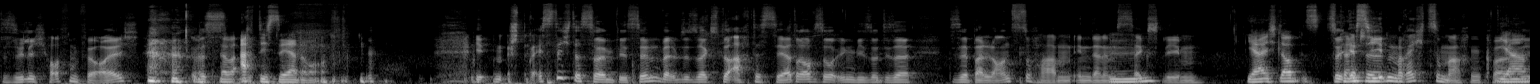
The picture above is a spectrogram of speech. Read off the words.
Das will ich hoffen für euch. Was, da achte ich sehr drauf. Stresst dich das so ein bisschen, weil du sagst, du achtest sehr drauf, so irgendwie so diese, diese Balance zu haben in deinem mhm. Sexleben? Ja, ich glaube, es so könnte, erst jedem recht zu machen, quasi. Ja,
